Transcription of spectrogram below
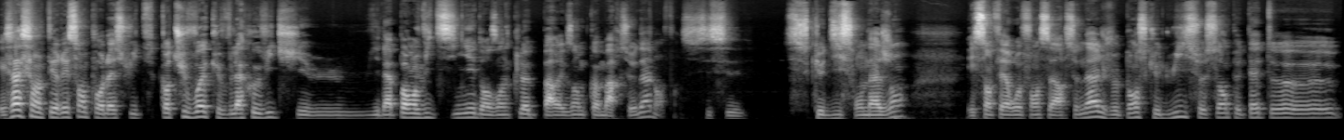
Et ça, c'est intéressant pour la suite. Quand tu vois que Vlahovic, il n'a pas envie de signer dans un club, par exemple, comme Arsenal, enfin, c'est ce que dit son agent, et sans faire offense à Arsenal, je pense que lui se sent peut-être euh,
